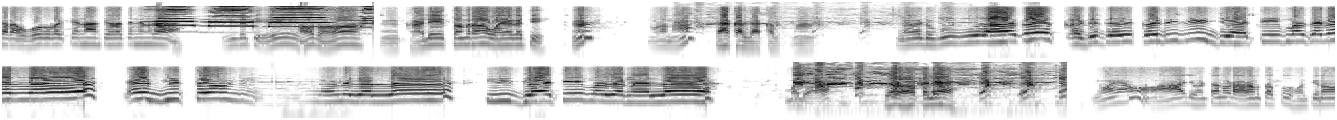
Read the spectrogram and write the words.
ಜರ ಹೋಗಿ ಬರ್ತೀನಿ ಅಂತ ಹೇಳ್ತೀನಿ ನಿನ್ಗ. ಹಿಂಗತಿ? ಹೌದು. ಹ್ಮ್, ಖಾಲಿ ಇತ್ತಂದ್ರ ಒಯಗತಿ. ಹ ನೋಡಣ. ಯಾಕಲ್ ಯಾಕಲ್ ನಡುಗೂರಾಗ ಕಡಿದ ಕಡಿಲಿ ಜಾತಿ ಮಗನಲ್ಲ ಬಿತ್ತ ನನಗಲ್ಲ ಈ ಜಾತಿ ಮಗನಲ್ಲ. ಮಲ್ಯ? ಹೇಳೋ ಕಲ್ಯ. ಇವ ಯಾವ? ಅಲ್ಲಿ ಹೊಂಟ ನೋಡ ಆರಾಮ್ ತಪ್ಪದು ಹೊಂತಿನವ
